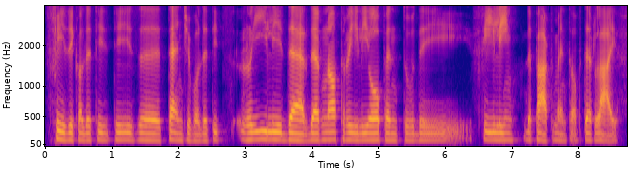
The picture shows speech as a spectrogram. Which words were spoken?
physical, that it is uh, tangible, that it's really there. They're not really open to the feeling department of their life.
